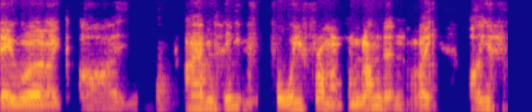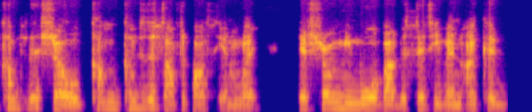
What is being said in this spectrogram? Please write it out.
They were like, "Oh, I, I haven't seen you before. Where you from? I'm from London." I'm like, "Oh, you should come to this show. Come, come to this after party." And I'm like, they're showing me more about the city than I could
